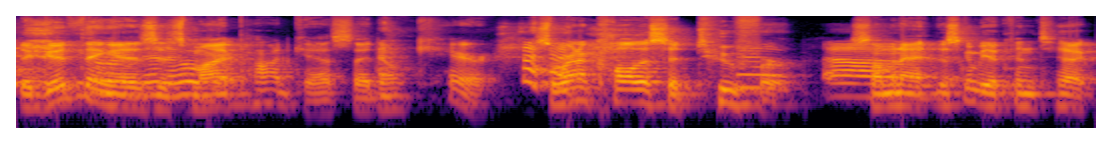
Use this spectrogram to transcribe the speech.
The good thing is, it's my podcast. I don't care. So we're gonna call this a twofer. So I'm gonna. This is gonna be a FinTech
